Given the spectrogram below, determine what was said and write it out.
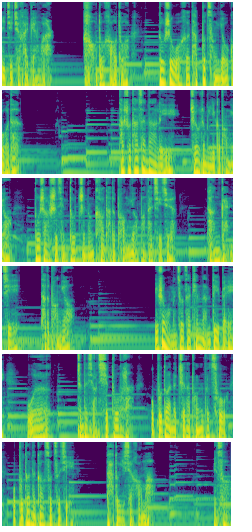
一起去海边玩，好多好多，都是我和他不曾有过的。他说他在那里。只有这么一个朋友，多少事情都只能靠他的朋友帮他解决。他很感激他的朋友。于是我们就在天南地北，我真的小气多了。我不断的吃他朋友的醋，我不断的告诉自己，大度一些好吗？没错，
